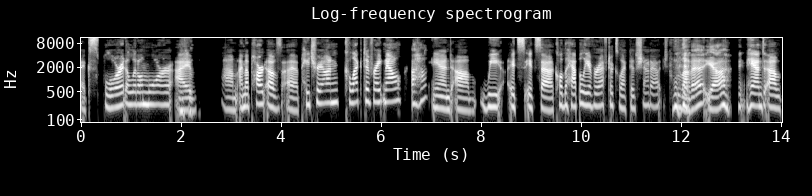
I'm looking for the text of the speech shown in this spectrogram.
explore it a little more. Mm-hmm. I've um, I'm a part of a Patreon collective right now, uh-huh. and um, we it's it's uh, called the Happily Ever After Collective. Shout out, love it, yeah. And um,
